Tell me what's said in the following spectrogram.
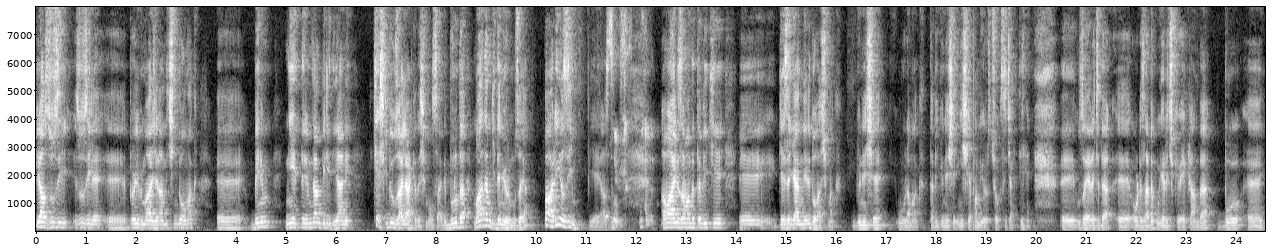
biraz Zuzi, Zuzi ile e, böyle bir maceranın içinde olmak e, benim niyetlerimden biriydi. Yani keşke bir uzaylı arkadaşım olsaydı. Bunu da madem gidemiyorum uzaya bari yazayım diye yazdım. Ama aynı zamanda tabii ki e, gezegenleri dolaşmak, güneşe uğramak. Tabii güneşe iniş yapamıyoruz çok sıcak diye. E, uzay aracı da e, orada zaten uyarı çıkıyor ekranda. Bu e,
